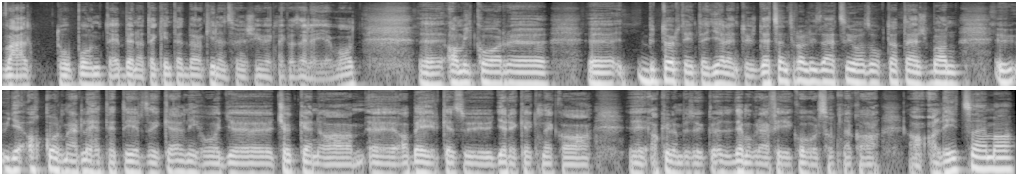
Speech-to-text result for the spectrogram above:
vált pont ebben a tekintetben a 90-es éveknek az eleje volt, amikor történt egy jelentős decentralizáció az oktatásban, ugye akkor már lehetett érzékelni, hogy csökken a, a beérkező gyerekeknek a, a különböző demográfiai kohorszoknak a, a, a létszáma.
